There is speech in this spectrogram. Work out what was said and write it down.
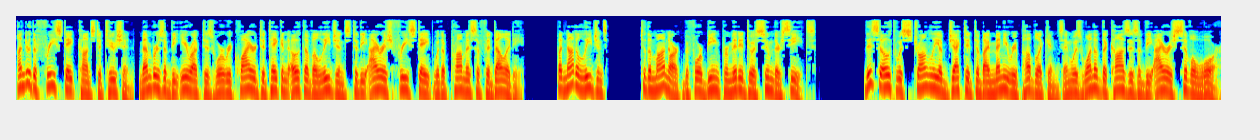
Under the Free State Constitution, members of the Oireachtas were required to take an oath of allegiance to the Irish Free State with a promise of fidelity—but not allegiance—to the monarch before being permitted to assume their seats. This oath was strongly objected to by many Republicans and was one of the causes of the Irish Civil War.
